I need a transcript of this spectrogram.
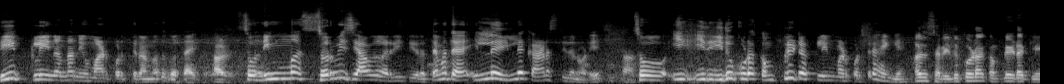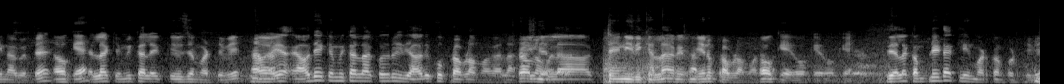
ಡೀಪ್ ಕ್ಲೀನ್ ಅನ್ನ ನೀವು ಮಾಡ್ಕೊಡ್ತೀರ ಅನ್ನೋದು ಗೊತ್ತಾಯ್ತು. ಸೊ ನಿಮ್ಮ ಸರ್ವಿಸ್ ಯಾವ ರೀತಿ ಇರುತ್ತೆ? ಮತ್ತೆ ಇಲ್ಲೇ ಇಲ್ಲೇ ಕಾಣಿಸ್ತಿದೆ ನೋಡಿ. ಸೊ ಇದು ಇದು ಕೂಡ ಕಂಪ್ಲೀಟ್ ಆಗಿ ಕ್ಲೀನ್ ಮಾಡ್ಕೊಡ್ತೀರಾ? ಹೆಂಗೆ? ಹೌದು ಸರ್ ಇದು ಕೂಡ ಕಂಪ್ಲೀಟ್ ಆಗಿ ಕ್ಲೀನ್ ಆಗುತ್ತೆ. ಓಕೆ ಎಲ್ಲ ಕೆಮಿಕಲ್ ಯೂಸ್ ಮಾಡ್ತೀವಿ. ಯಾವ್ದೇ ಕೆಮಿಕಲ್ ಹಾಕಿದ್ರು ಇದು ಯಾವ್ದಕ್ಕೂ ಪ್ರಾಬ್ಲಮ್ ಆಗಲ್ಲ. ಟೈನ್ ಇದಕ್ಕೆಲ್ಲ ಏನು ಪ್ರಾಬ್ಲಮ್ ಆಗಲ್ಲ. ಓಕೆ ಓಕೆ ಓಕೆ ಇದೆಲ್ಲ ಕಂಪ್ಲೀಟ್ ಆಗಿ ಕ್ಲೀನ್ ಮಾಡ್ಕೊಂಡು ಕೊಡ್ತೀವಿ.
